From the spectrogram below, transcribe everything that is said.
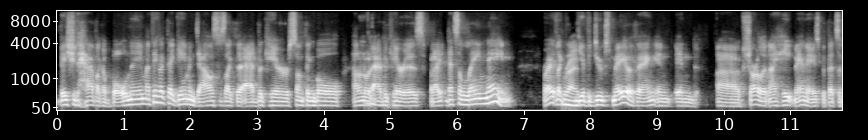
they should have like a bowl name. I think like that game in Dallas is like the Advocare or something bowl. I don't know what Advocare is, but I, that's a lame name right? Like right. you have the Duke's Mayo thing in in uh, Charlotte, and I hate mayonnaise, but that's a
